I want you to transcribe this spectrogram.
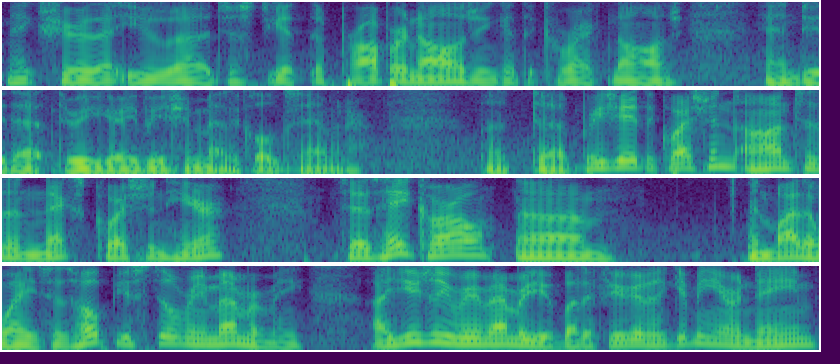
Make sure that you uh, just get the proper knowledge and get the correct knowledge, and do that through your aviation medical examiner. But uh, appreciate the question. On to the next question here. It says, Hey, Carl. Um, and by the way, he says, Hope you still remember me. I usually remember you, but if you're going to give me your name,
